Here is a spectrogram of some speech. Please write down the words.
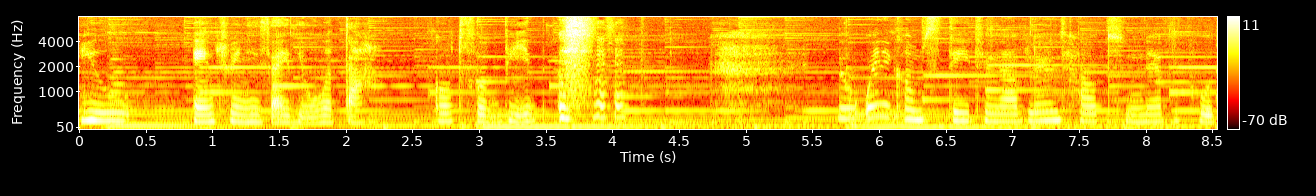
you entering inside the water. God forbid. so when it comes to dating, I've learned how to never put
